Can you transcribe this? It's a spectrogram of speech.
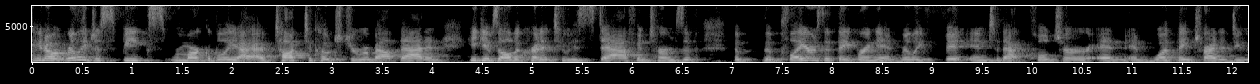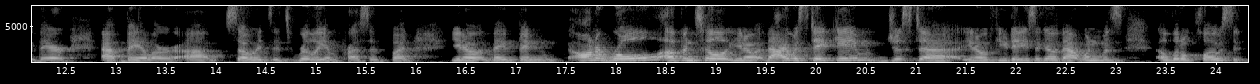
you know, it really just speaks remarkably. I, have talked to Coach Drew about that, and he gives all the credit to his staff in terms of the, the players that they bring in really fit into that culture and, and what they try to do there at Baylor. Uh, so it's, it's really impressive. But, you know, they've been on a roll up until, you know, the Iowa State game just, uh, you know, a few days ago. That one was a little close. It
